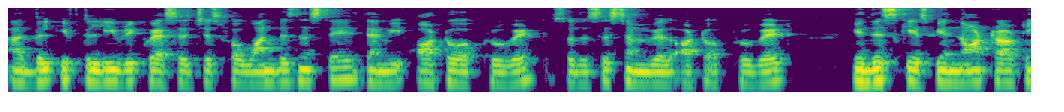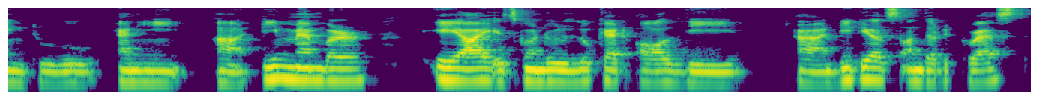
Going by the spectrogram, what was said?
uh, the, if the leave request is just for one business day, then we auto approve it. So the system will auto approve it. In this case, we are not routing to any uh, team member. AI is going to look at all the uh, details on the request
